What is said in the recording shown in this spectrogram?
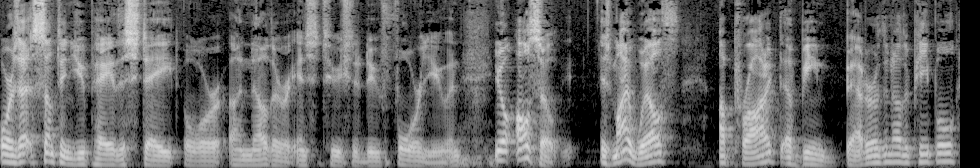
Or is that something you pay the state or another institution to do for you? And, you know, also, is my wealth a product of being better than other people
